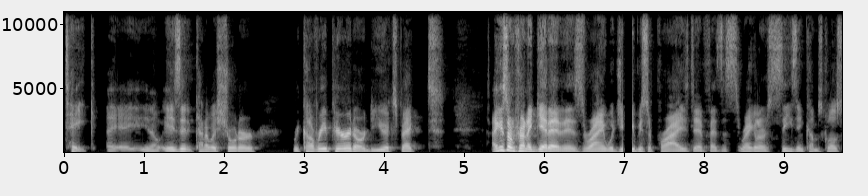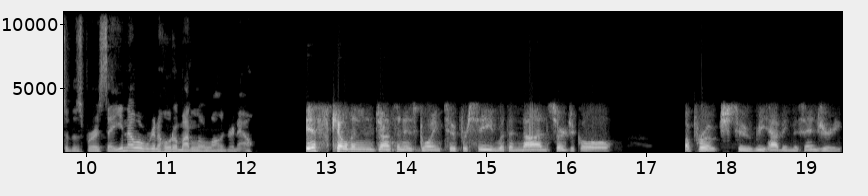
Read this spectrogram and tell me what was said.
take uh, you know is it kind of a shorter recovery period, or do you expect? I guess what I'm trying to get at is Ryan, would you be surprised if, as the regular season comes closer, to the Spurs say, you know what, we're going to hold him out a little longer now? If Keldon Johnson is going to proceed with a non-surgical approach to rehabbing this injury,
